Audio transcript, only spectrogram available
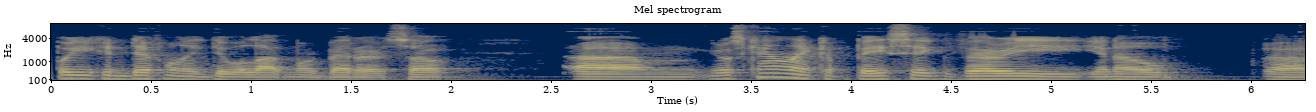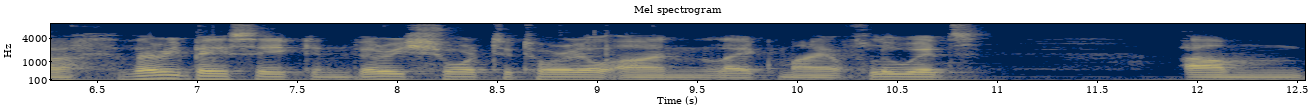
but you can definitely do a lot more better. So um, it was kind of like a basic very you know uh, very basic and very short tutorial on like Maya fluids um,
